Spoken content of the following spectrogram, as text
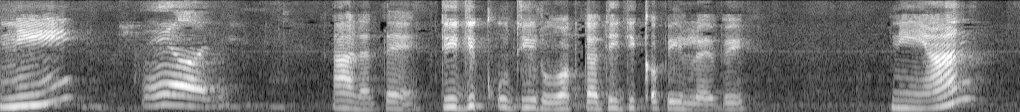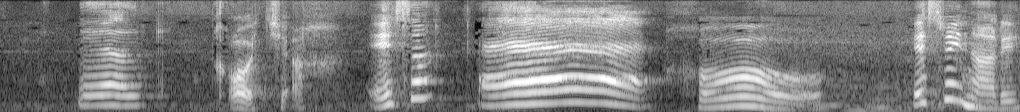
ნი? მეორი არა, დე. დიდი კუდი რო აქვს და დიდი კბილები. ნიან? ნიან ყოჩა. ესა? აა ხო. ეს ვინ არის?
